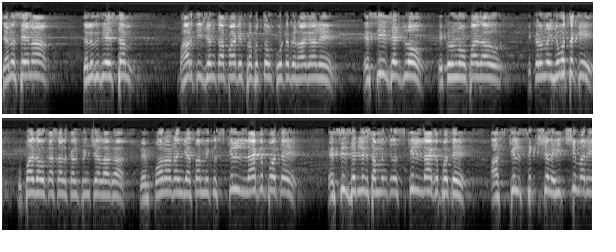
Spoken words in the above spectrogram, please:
జనసేన తెలుగుదేశం భారతీయ జనతా పార్టీ ప్రభుత్వం కూటమి రాగానే ఎస్సీజెడ్లో ఇక్కడున్న ఉపాధి ఇక్కడున్న యువతకి ఉపాధి అవకాశాలు కల్పించేలాగా మేము పోరాటం చేస్తాం. మీకు స్కిల్ లేకపోతే ఎస్సీజెడ్లకు సంబంధించిన స్కిల్ లేకపోతే ఆ స్కిల్ శిక్షణ ఇచ్చి మరి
